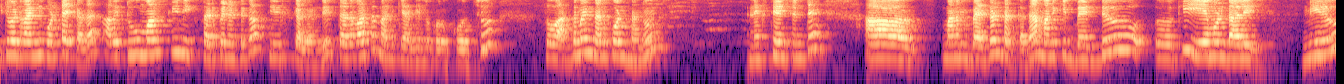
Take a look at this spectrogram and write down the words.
ఇటువంటివన్నీ ఉంటాయి కదా అవి టూ మంత్స్కి మీకు సరిపోయినట్టుగా తీసుకెళ్ళండి. తర్వాత మళ్ళీ క్యాంటీన్లో కొనుక్కోవచ్చు. సో అర్థమైంది అనుకుంటున్నాను. నెక్స్ట్ ఏంటంటే మనం బెడ్ ఉంటుంది కదా మనకి బెడ్కి ఏముండాలి? మీరు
